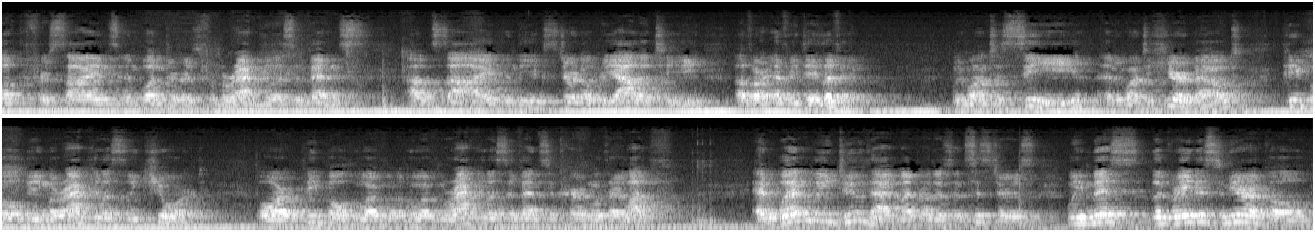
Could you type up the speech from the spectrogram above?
look for signs and wonders, for miraculous events outside in the external reality of our everyday living. We want to see and we want to hear about people being miraculously cured or people who have, who have miraculous events occurring with their life. And when we do that, my brothers and sisters, we miss the greatest miracle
